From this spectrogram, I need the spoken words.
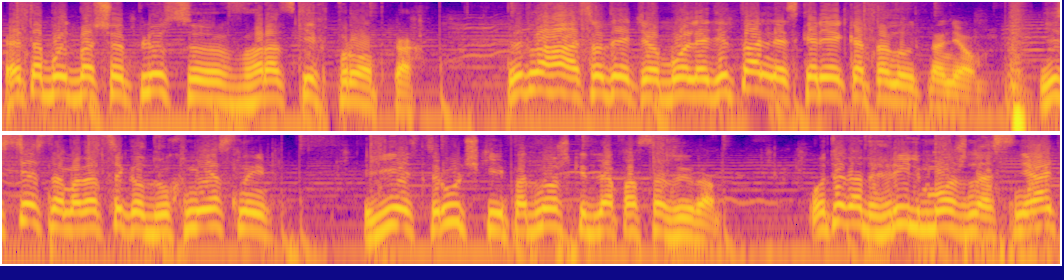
это будет большой плюс в городских пробках. Предлагаю смотреть его более детально и скорее катануть на нем. Естественно, мотоцикл двухместный. Есть ручки и подножки для пассажиров. Вот этот гриль можно снять,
